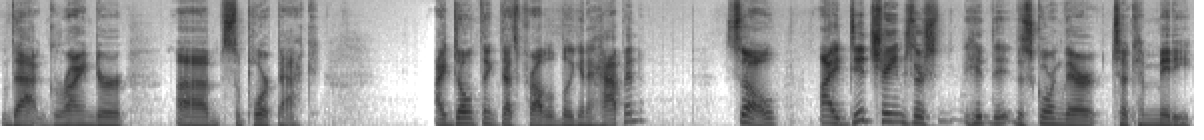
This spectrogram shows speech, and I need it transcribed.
that grinder um, support back. I don't think that's probably going to happen. So I did change their the, the scoring there to committee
